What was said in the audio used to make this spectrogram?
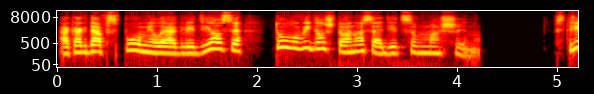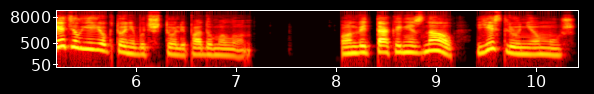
а когда вспомнил и огляделся, то увидел, что она садится в машину. «Встретил ее кто-нибудь, что ли?» — подумал он. Он ведь так и не знал, есть ли у нее муж.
